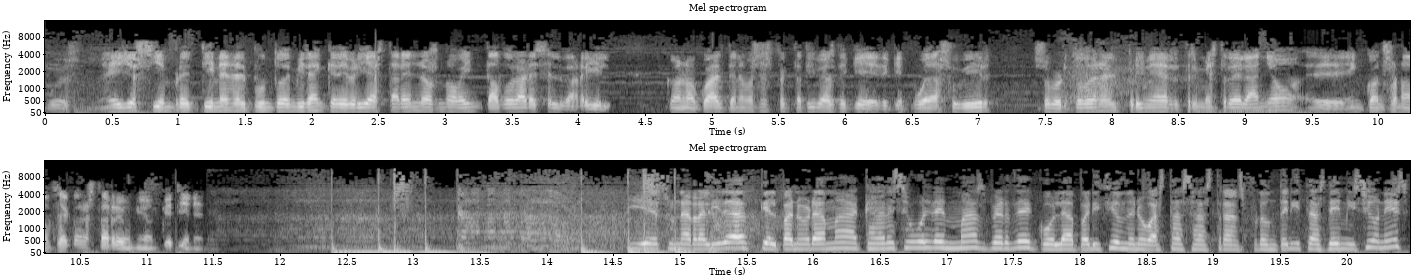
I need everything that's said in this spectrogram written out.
pues ellos siempre tienen el punto de mira en que debería estar en los 90 dólares el barril, con lo cual tenemos expectativas de que, pueda subir, sobre todo en el primer trimestre del año, eh, en consonancia con esta reunión que tienen. Y es una realidad que el panorama cada vez se vuelve más verde con la aparición de nuevas tasas transfronterizas de emisiones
